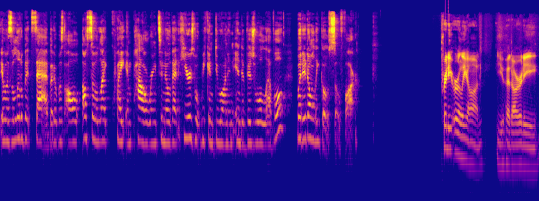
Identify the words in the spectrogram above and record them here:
it was a little bit sad, but it was all also like quite empowering to know that here's what we can do on an individual level, but it only goes so far. Pretty early on, you had already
